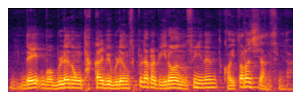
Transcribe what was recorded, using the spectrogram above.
네, 뭐 물레동 닭갈비, 물레동 숯불 닭갈비 이런 순위는 거의 떨어지지 않습니다.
